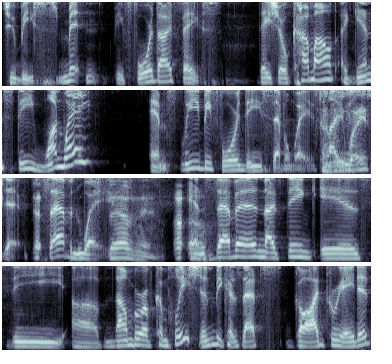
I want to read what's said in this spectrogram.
to be smitten before thy face. Mm. They shall come out against thee one way and flee before these seven ways. How many ways? Yeah, seven ways. Seven. Uh-oh. And seven, I think, is the uh, number of completion because that's God created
